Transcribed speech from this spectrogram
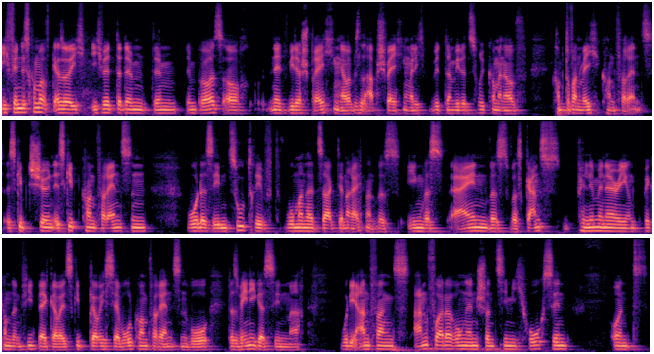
ich find, es kommt auf, also ich, ich würde dem, dem, dem Boss auch nicht widersprechen, aber ein bisschen abschwächen, weil ich würde dann wieder zurückkommen auf, kommt drauf an welche Konferenz. Es gibt schön, es gibt Konferenzen, wo das eben zutrifft, wo man halt sagt, ja, dann reicht man was, irgendwas ein, was, was ganz preliminary und bekommt dann Feedback. Aber es gibt, glaube ich, sehr wohl Konferenzen, wo das weniger Sinn macht, wo die Anfangsanforderungen schon ziemlich hoch sind. Und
